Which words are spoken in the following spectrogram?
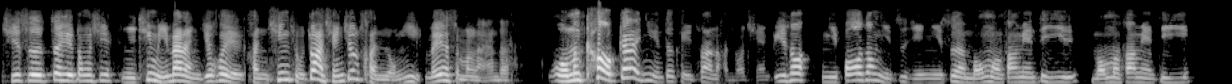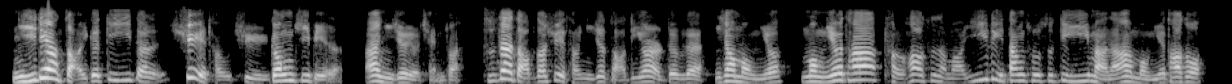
其实这些东西你听明白了，你就会很清楚，赚钱就是很容易，没有什么难的。我们靠概念都可以赚了很多钱，比如说你包装你自己，你是某某方面第一，某某方面第一。你一定要找一个第一的噱头去攻击别人，啊，你就有钱赚。实在找不到噱头，你就找第二，对不对？你像蒙牛，蒙牛它口号是什么？伊利当初是第一嘛，然后蒙牛他说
